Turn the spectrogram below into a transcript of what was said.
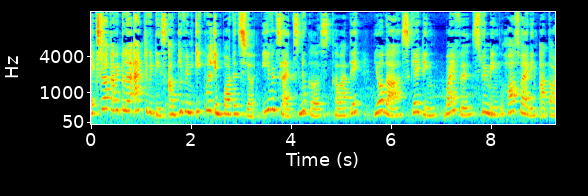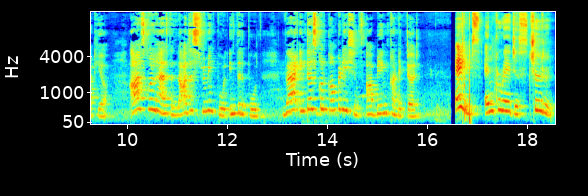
Extracurricular activities are given equal importance here. Events like snookers, karate, yoga, skating, rifle, swimming, horse riding are taught here. Our school has the largest swimming pool in Tirupur, where inter-school competitions are being conducted. AIMS encourages children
